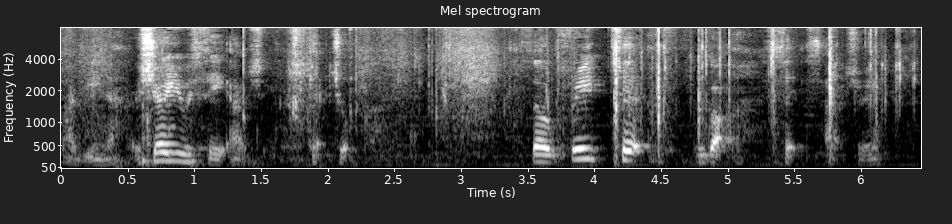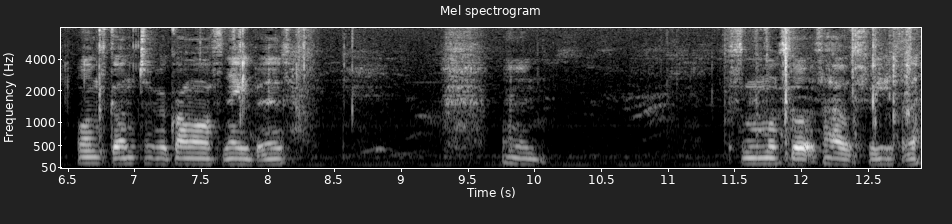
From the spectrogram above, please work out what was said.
Ribena. Uh, I'll show you a receipt actually, ketchup. So three chips, we've got six actually. One's gone to the grandma's neighbours. And someone thought it's house freezer.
